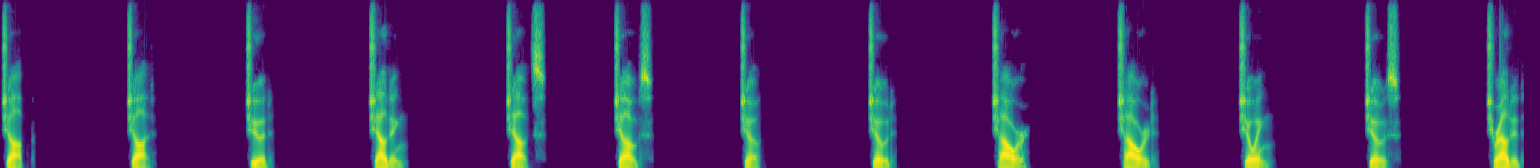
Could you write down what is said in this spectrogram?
chop, shot, should, shouting, shouts, shoves, show, showed, shower, showered, showing, shows, shrouded,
